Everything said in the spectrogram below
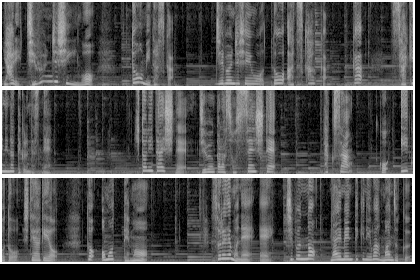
やはり自分自身をどう満たすか自分自身をどう扱うかが先になってくるんですね。人に対して自分から率先してたくさんこういいことをしてあげようと思ってもそれでもね、えー、自分の内面的には満足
